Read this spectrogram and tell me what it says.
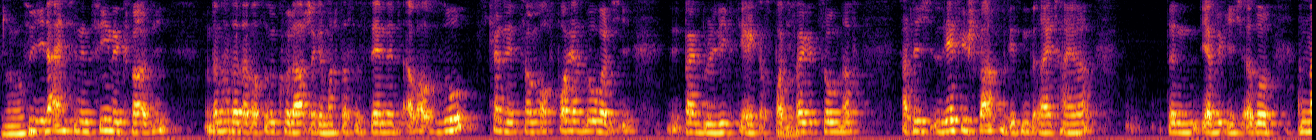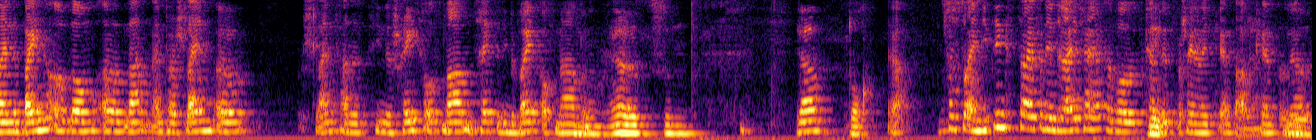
ja. zu jeder einzelnen Szene quasi. Und dann hat er daraus so eine Collage gemacht, das ist sehr nett. Aber auch so, ich kannte den Song auch vorher so, weil ich beim Release direkt auf Spotify gezogen habe, hatte ich sehr viel Spaß mit diesem Dreiteiler. Denn ja wirklich, also an meinem Beinsaum äh, ein paar Schleim, äh, Schleimfahne ziehende Scheißhausmaden Zeit für die Beweisaufnahme. Ja, das ist schon. Ja, doch. Ja. Hast du einen Lieblingsteil von den drei Teilen? Also das kannst du nee. jetzt wahrscheinlich nicht ganz abgrenzen. Also, ja.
